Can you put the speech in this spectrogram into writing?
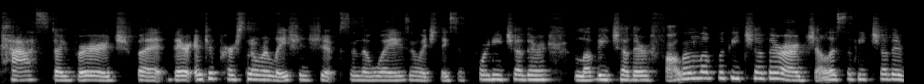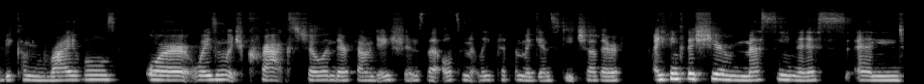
paths diverge, but their interpersonal relationships and the ways in which they support each other, love each other, fall in love with each other, are jealous of each other, become rivals, or ways in which cracks show in their foundations that ultimately pit them against each other I think the sheer messiness and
